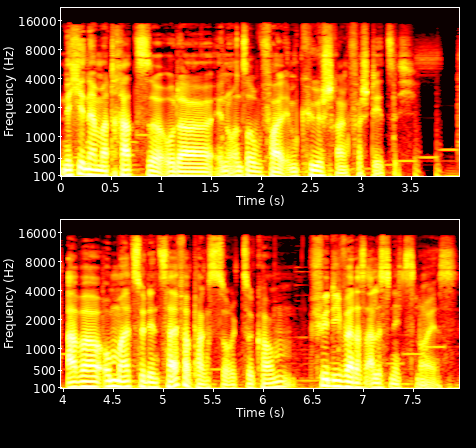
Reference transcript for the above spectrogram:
Nicht in der Matratze oder in unserem Fall im Kühlschrank, versteht sich. Aber um mal zu den Cypherpunks zurückzukommen, für die war das alles nichts Neues.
